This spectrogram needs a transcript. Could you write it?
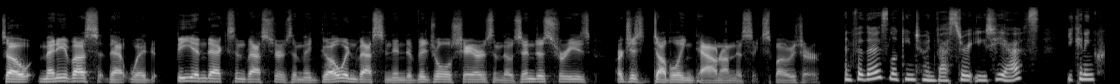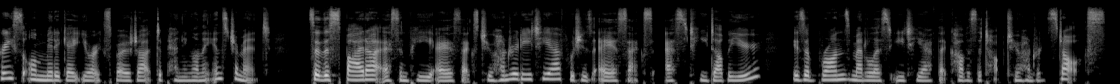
So many of us that would be index investors and then go invest in individual shares in those industries are just doubling down on this exposure. And for those looking to invest through ETFs, you can increase or mitigate your exposure depending on the instrument. So the SPDR S&P ASX 200 ETF, which is ASX STW, is a bronze medalist ETF that covers the top 200 stocks.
